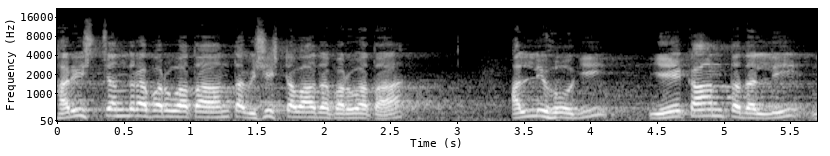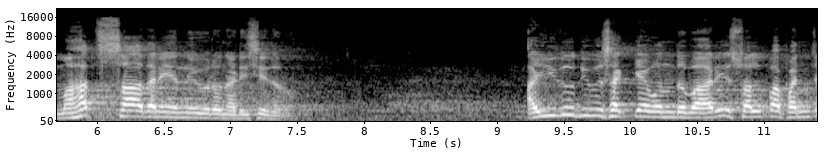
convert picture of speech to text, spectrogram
ಹರಿಶ್ಚಂದ್ರ ಪರ್ವತ ಅಂತ ವಿಶಿಷ್ಟವಾದ ಪರ್ವತ. ಅಲ್ಲಿ ಹೋಗಿ ಏಕಾಂತದಲ್ಲಿ ಮಹತ್ ಸಾಧನೆಯನ್ನು ಇವರು ನಡೆಸಿದರು. ಐದು ದಿವಸಕ್ಕೆ ಒಂದು ಬಾರಿ ಸ್ವಲ್ಪ ಪಂಚ,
